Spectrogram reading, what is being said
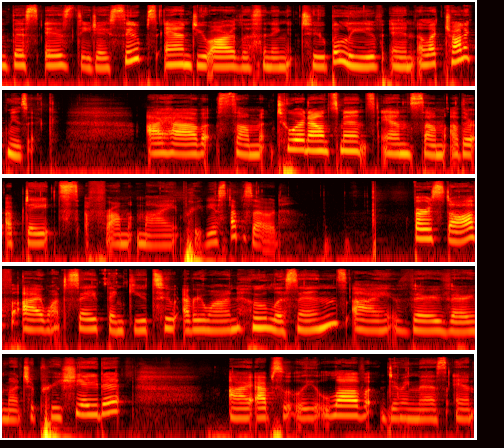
This is DJ Soups, and you are listening to Bleav in Electronic Music. I have some tour announcements and some other updates from my previous episode. First off, I want to say thank you to everyone who listens. I very, very much appreciate it. I absolutely love doing this and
